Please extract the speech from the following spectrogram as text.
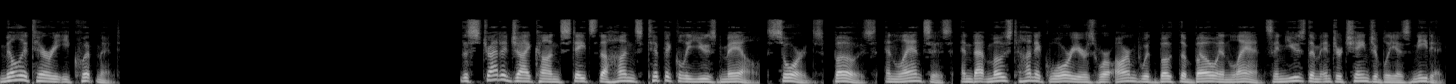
Military equipment The Strategikon states the Huns typically used mail, swords, bows, and lances, and that most Hunnic warriors were armed with both the bow and lance and used them interchangeably as needed.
